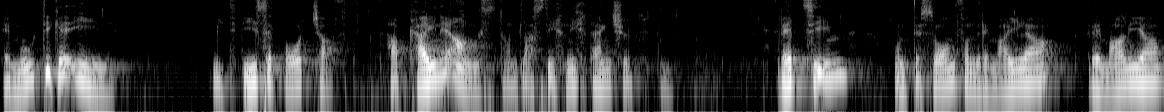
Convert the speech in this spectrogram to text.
Ermutige ihn mit dieser Botschaft. Hab keine Angst und lass dich nicht einschüchtern. Rezim und der Sohn von Remalia, Remalia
